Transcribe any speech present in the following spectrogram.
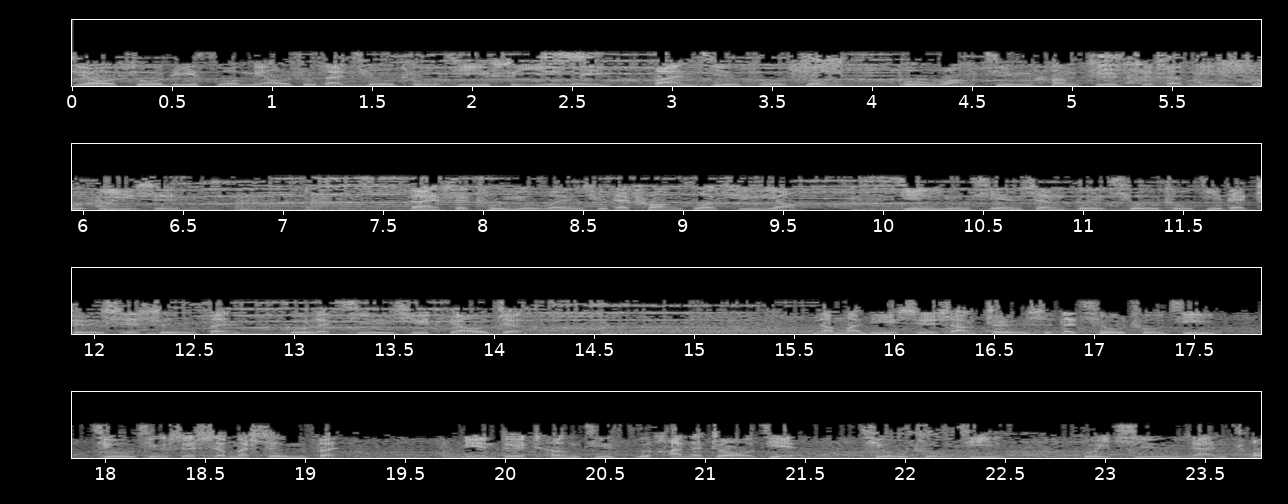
小说里所描述的丘处机是一位反金复宋、不忘靖康之耻的民族义士，但是出于文学的创作需要，金庸先生对丘处机的真实身份做了些许调整。那么历史上真实的丘处机究竟是什么身份？面对成吉思汗的召见，丘处机会欣然从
